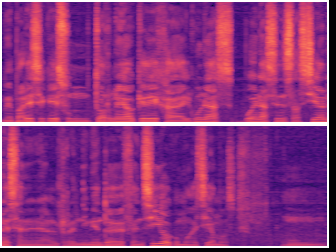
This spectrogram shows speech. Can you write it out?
me parece que es un torneo que deja algunas buenas sensaciones en el rendimiento defensivo, como decíamos, un,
